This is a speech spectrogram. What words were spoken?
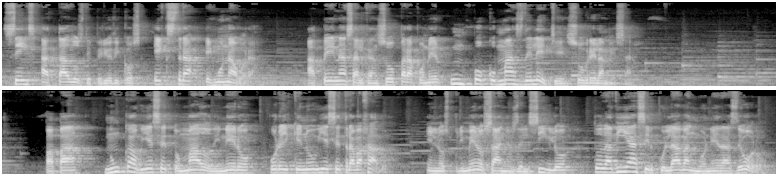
seis atados de periódicos extra en una hora. Apenas alcanzó para poner un poco más de leche sobre la mesa. Papá nunca hubiese tomado dinero por el que no hubiese trabajado. En los primeros años del siglo todavía circulaban monedas de oro.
